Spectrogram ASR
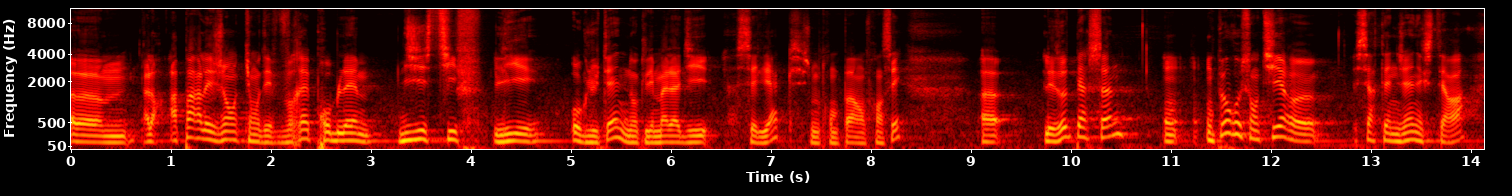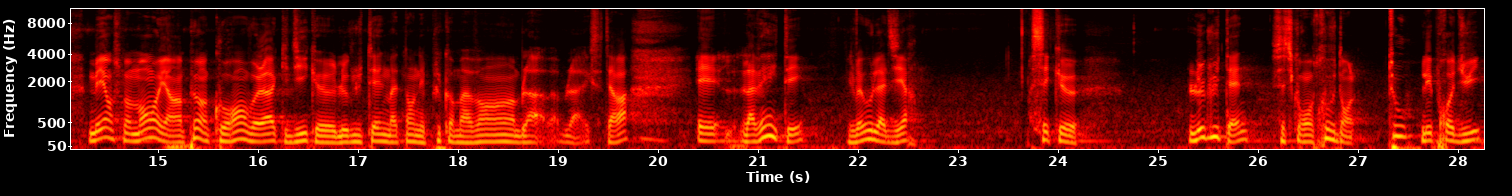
alors, à part les gens qui ont des vrais problèmes digestifs liés au gluten, donc les maladies cœliaques, si je ne me trompe pas en français, euh, les autres personnes, on, peut ressentir euh, certaines gènes, etc. Mais en ce moment, il y a un peu un courant voilà, qui dit que le gluten maintenant n'est plus comme avant, bla bla bla, etc. Et la vérité, je vais vous la dire, c'est que le gluten, c'est ce qu'on retrouve dans tous les produits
